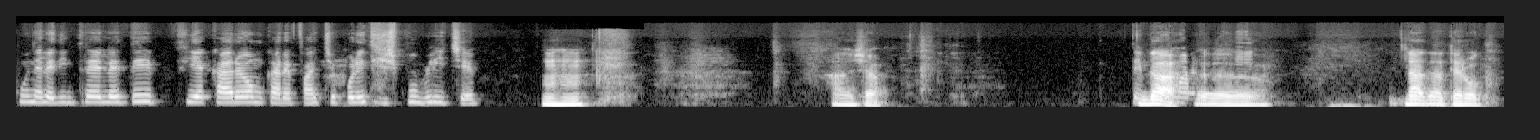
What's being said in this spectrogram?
unele dintre ele de fiecare om care face politici publice. Mm-hmm. Așa. De da, uh, da, da, te rog.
